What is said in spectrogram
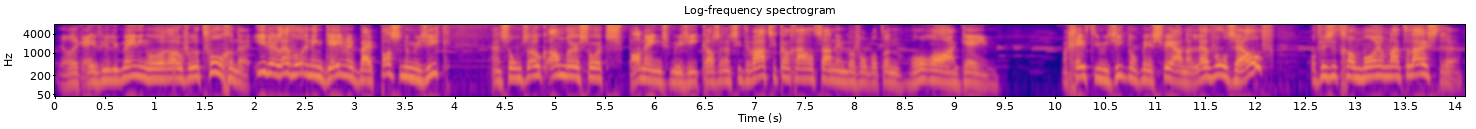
wil ik even jullie mening horen over het volgende. Ieder level in een game heeft bijpassende muziek en soms ook ander soort spanningsmuziek als er een situatie kan gaan ontstaan in bijvoorbeeld een horror game. Maar geeft die muziek nog meer sfeer aan het level zelf of is het gewoon mooi om naar te luisteren?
